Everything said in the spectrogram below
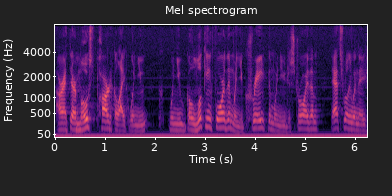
are at their most particle-like when you when you go looking for them, when you create them, when you destroy them, that's really when they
